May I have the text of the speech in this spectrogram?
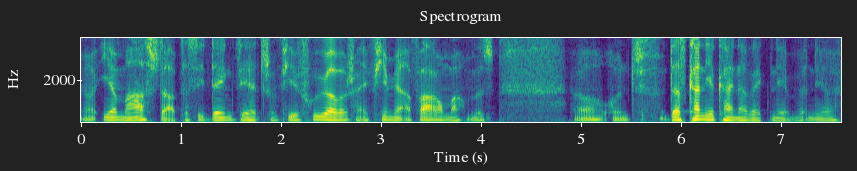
ja, ihr Maßstab, dass sie denkt, sie hätte schon viel früher wahrscheinlich viel mehr Erfahrung machen müssen. Ja, und das kann ihr keiner wegnehmen, wenn ihr,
